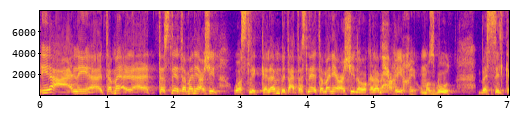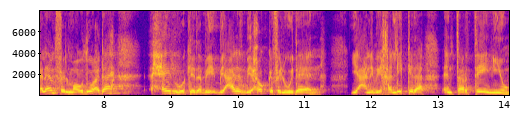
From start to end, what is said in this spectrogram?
يعني تسنية 28 وصل الكلام بتاع تسنية 28 هو كلام حقيقي ومظبوط. بس الكلام في الموضوع ده حلو كده بيعرف بيحك في الودان. يعني بيخليك كده انترتينيو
